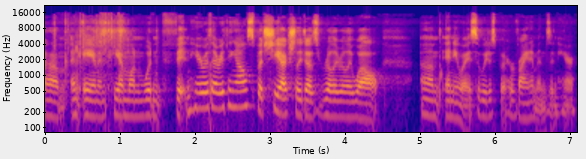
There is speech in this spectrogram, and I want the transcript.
um, an AM and PM one wouldn't fit in here with everything else, but she actually does really, really well um, anyway. So we just put her vitamins in here.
